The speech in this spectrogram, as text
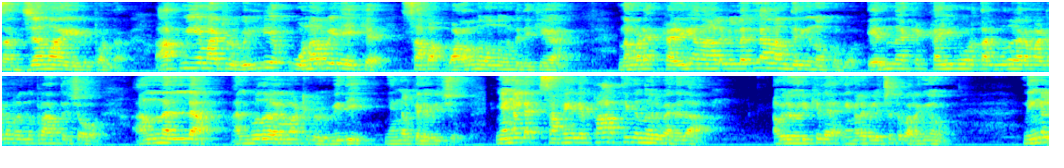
സജ്ജമായി ഇരിപ്പുണ്ട്. ആത്മീയമായിട്ടുള്ള വലിയ ഉണർവിലേക്ക് സഭ വളർന്നു വന്നുകൊണ്ടിരിക്കുകയാണ്. നമ്മുടെ കഴിഞ്ഞ നാളുകളിലെല്ലാം നാം തിരിഞ്ഞു നോക്കുമ്പോൾ എന്നൊക്കെ കൈകോർത്ത് അത്ഭുതകരമായിട്ട് നമ്മൾ ഇന്ന് പ്രാർത്ഥിച്ചോ അന്നല്ല അത്ഭുതകരമായിട്ടുള്ളൊരു വിധി ഞങ്ങൾക്ക് ലഭിച്ചു. ഞങ്ങളുടെ സഭയിലെ പ്രാർത്ഥിക്കുന്ന ഒരു വനിത അവരൊരിക്കലെ ഞങ്ങളെ വിളിച്ചിട്ട് പറഞ്ഞു നിങ്ങൾ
